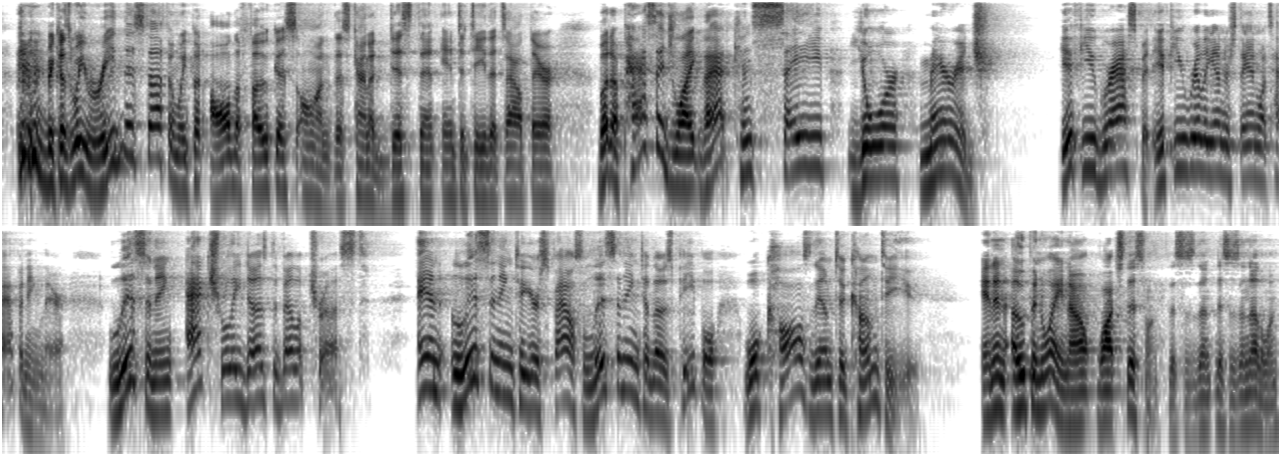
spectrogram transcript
because we read this stuff and we put all the focus on this kind of distant entity that's out there. But a passage like that can save your marriage if you grasp it, if you really understand what's happening there. Listening actually does develop trust. And listening to your spouse, listening to those people will cause them to come to you in an open way. Now, watch this one. This is, the, this is another one.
